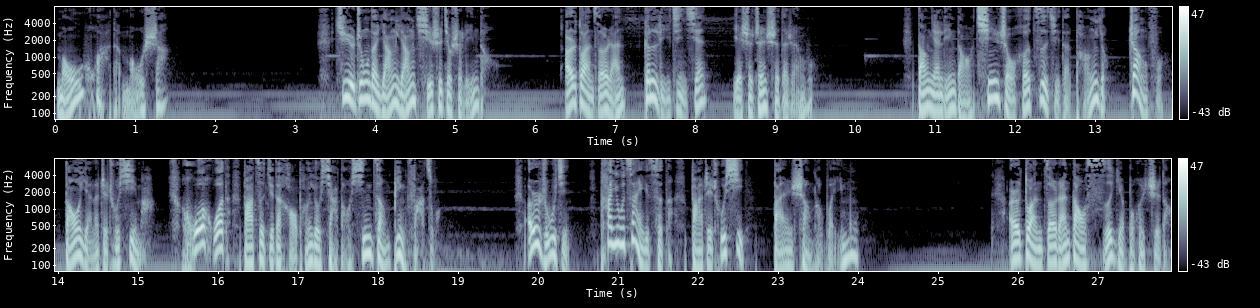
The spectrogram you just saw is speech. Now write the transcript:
谋划的谋杀。剧中的杨洋其实就是领导，而段泽然跟李进先也是真实的人物。当年领导亲手和自己的朋友、丈夫导演了这出戏码，活活的把自己的好朋友吓到心脏病发作，而如今他又再一次的把这出戏搬上了帷幕，而段泽然到死也不会知道。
